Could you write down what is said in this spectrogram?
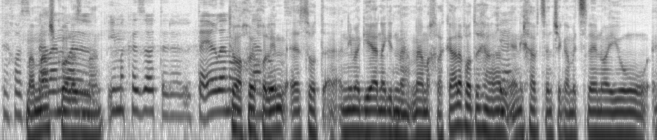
אתה יכול לספר לנו על אימא כזאת, לתאר לנו תראו, אנחנו יכולים, אה, זאת אומרת, אני מגיע נגיד מה, מהמחלקה להפרעות אכילה, כן. אני, אני חייב לציין שגם אצלנו היו אה,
